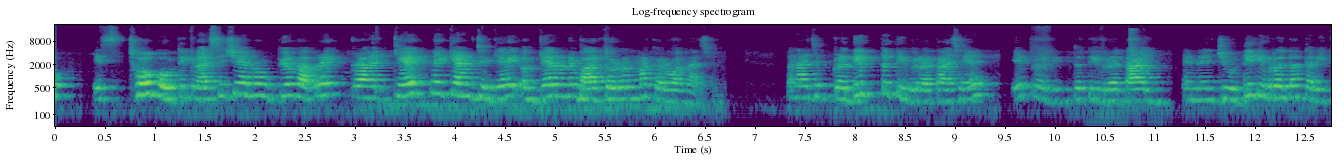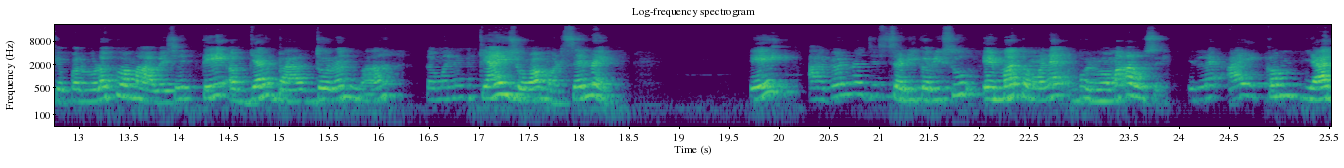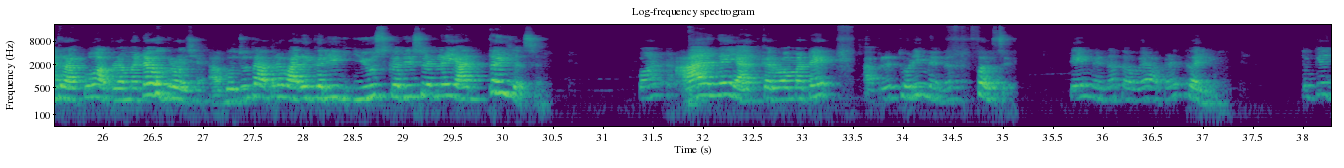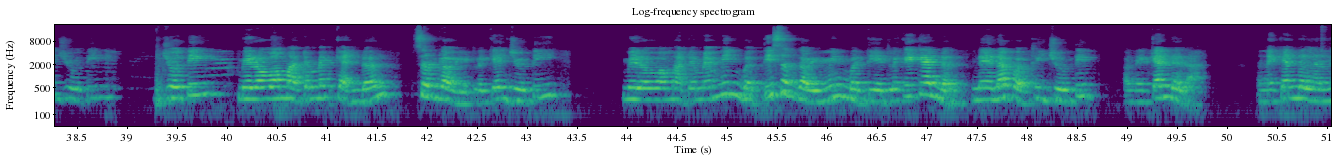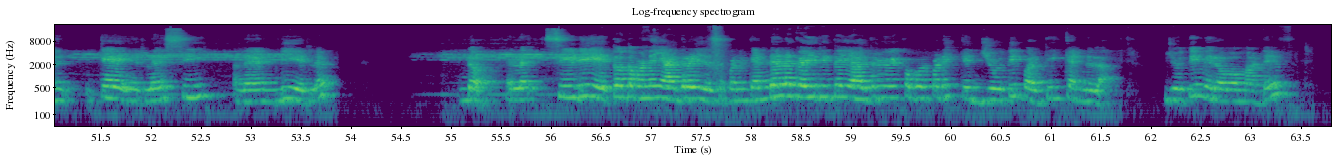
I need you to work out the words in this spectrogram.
છ ભૌતિક રાશિ છે, એનો ઉપયોગ આપણે ક્યાંક ને ક્યાંક જગ્યાએ અગિયાર અને બાર ધોરણમાં કરવાના છે. પણ આ જે પ્રદીપ્ત તીવ્રતા છે, એ પ્રદીપ્ત તીવ્રતા એને જ્યોતિ તીવ્રતા તરીકે પણ ઓળખવામાં આવે છે. તે અગિયાર બાર ધોરણમાં તમને ક્યાંય જોવા મળશે નહીં. એ આગળના જે સ્ટડી કરીશું, એમાં તમને ભણવામાં આવશે. એટલે આ એકમ યાદ રાખવો આપણા માટે અઘરો છે. આ બધું તો આપણે વારે ઘડી યુઝ કરીશું એટલે યાદ થઈ જશે. પણ આ એને યાદ કરવા માટે આપણે થોડી મહેનત પડશે. તે મહેનત હવે આપણે કરીએ. તો કે જ્યોતિ જ્યોતિ મેળવવા માટે મેં કેન્ડલ સળગાવી. એટલે કે જ્યોતિ મેળવવા માટે મેં મીણબત્તી સળગાવી. મીણબત્તી એટલે કે કેન્ડલ. ને એના પરથી જ્યોતિ અને કેન્ડેલા. અને કેન્ડેલાને કે એટલે સી અને ડી એટલે ડ એટલે સીડી એ તો તમને યાદ રહી જશે, પણ કેન્ડેલા કઈ રીતે યાદ રહ્યું એ ખબર પડી કે જ્યોતિ પરથી કેન્ડેલા જ્યોતિ મેળવવા માટે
